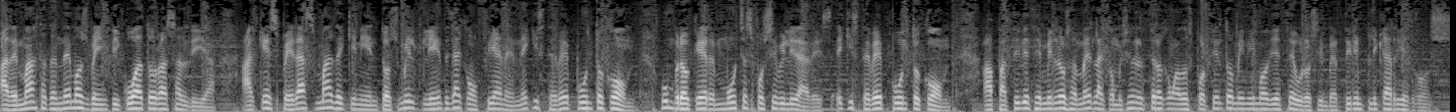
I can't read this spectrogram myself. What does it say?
Además, te atendemos 24 horas al día. ¿A qué esperas? Más de 500.000 clientes ya confían en xtb.com. Un broker, muchas posibilidades. xtb.com. A partir de 100.000 euros al mes, la comisión del 0,2% mínimo 10 euros. Invertir implica riesgos.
